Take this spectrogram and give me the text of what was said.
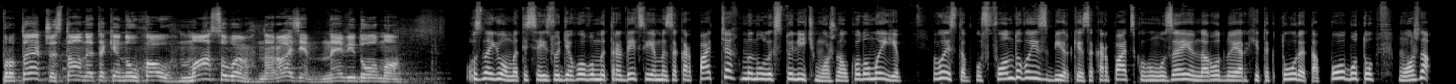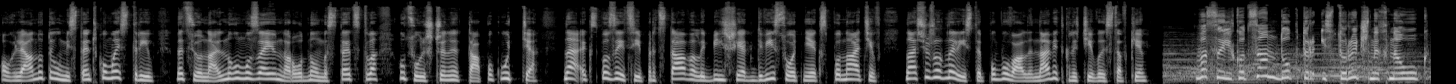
Проте, чи стане таке ноу-хау масовим, наразі невідомо. Ознайомитися із одяговими традиціями Закарпаття минулих століть можна у Коломиї. Виставку з фондової збірки Закарпатського музею народної архітектури та побуту можна оглянути у містечку майстрів Національного музею народного мистецтва Гуцульщини та Покуття. На експозиції представили більше як дві сотні експонатів. Наші журналісти побували на відкритті виставки. Василь Коцан, доктор історичних наук,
